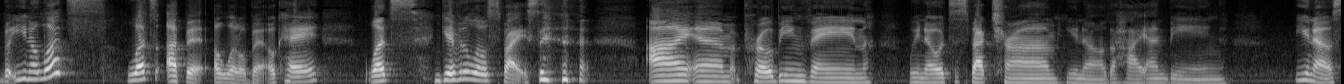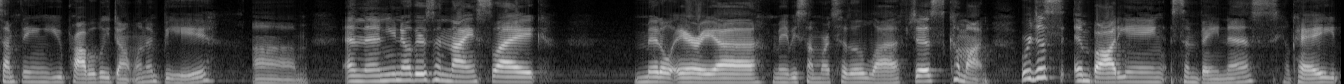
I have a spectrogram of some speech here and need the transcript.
But you know, let's let's up it a little bit, okay? Let's give it a little spice. I am pro being vain. We know it's a spectrum, you know, the high end being, you know, something you probably don't want to be. Um, and then, you know, there's a nice, like, middle area, maybe somewhere to the left. Just come on. We're just embodying some vainness, okay?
